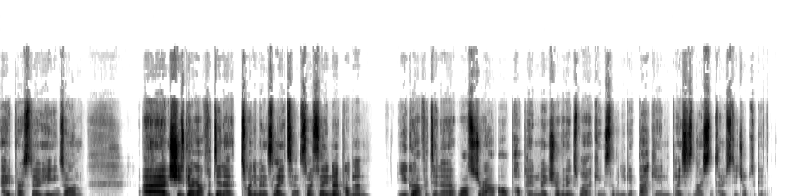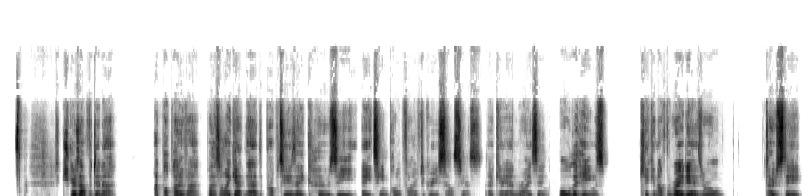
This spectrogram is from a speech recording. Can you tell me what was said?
Hey presto, heating's on. Uh, she's going out for dinner 20 minutes later. So I say, no problem. You go out for dinner. Whilst you're out, I'll pop in, make sure everything's working so that when you get back in, place is nice and toasty, jobs are good. She goes out for dinner. I pop over. By the time I get there, the property is a cozy 18.5 degrees Celsius. Okay, and rising. All the heating's kicking off. The radiators are all toasty.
